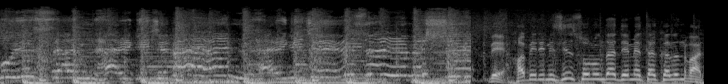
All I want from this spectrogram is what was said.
Bu yüzden her gece ben Ve haberimizin sonunda Demet Akalın var.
